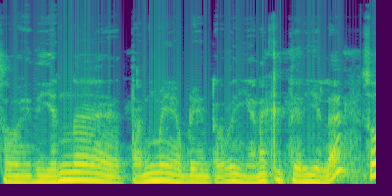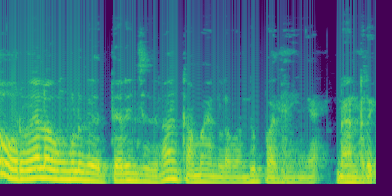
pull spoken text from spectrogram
ஸோ இது என்ன தன்மை அப்படின்றது எனக்கு தெரியல. ஸோ ஒருவேளை உங்களுக்கு தெரிஞ்சதுன்னா கமெண்டில் வந்து பதியுங்க. நன்றி.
